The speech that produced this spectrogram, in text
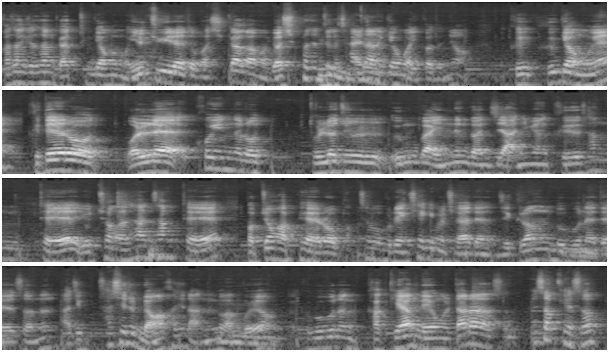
가상자산 같은 경우는 뭐 일주일에도 뭐 시가가 뭐 몇십 퍼센트가 음, 차이 네. 나는 경우가 있거든요. 그, 그 경우에 그대로 원래 코인으로 돌려줄 의무가 있는 건지 아니면 그 상태에 요청을 한 상태에 법정화폐로 채무불이행 책임을 져야 되는지 그런 부분에 대해서는 아직 사실은 명확하지는 않는 것 같고요. 그 부분은 각 계약 내용을 따라서 해석해서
